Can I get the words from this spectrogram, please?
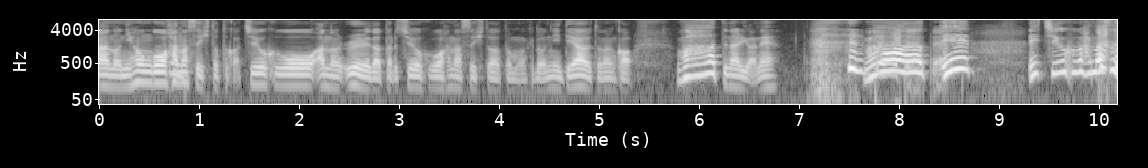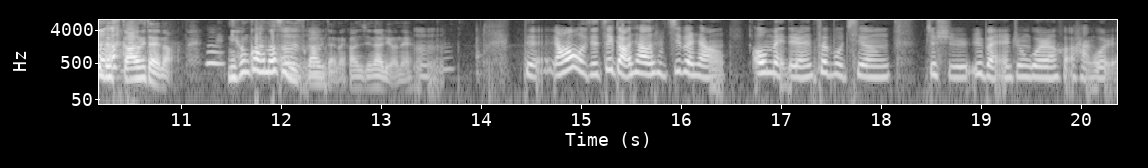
あの日本語を話す人とか中国語をあのルールだったら中国語を話す人だと思うけど、に出会うとなんかわーってなるよね。哇，中国 みたいな、日本みたいな感じなるよね。对，然后我觉得最搞笑的是，基本上欧美的人分不清就是日本人、中国人和韩国人，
